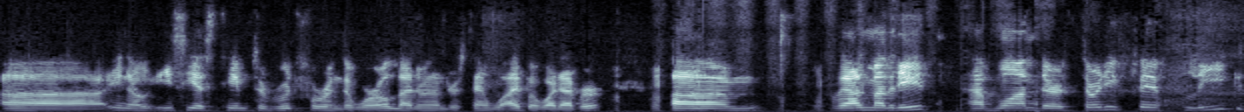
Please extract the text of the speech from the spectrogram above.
uh, you know, easiest team to root for in the world. I don't understand why, but whatever. Um, Real Madrid have won their 35th league.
